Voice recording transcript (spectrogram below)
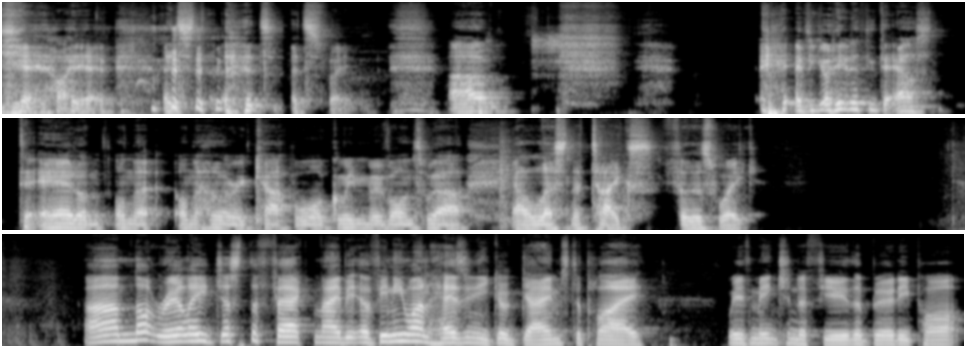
Yeah, I am. It's it's it's sweet. Um, have you got anything to else to add on, on the on the Hillary Cup, or can we move on to our our listener takes for this week? Um, not really. Just the fact, maybe if anyone has any good games to play, we've mentioned a few: the birdie pot,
